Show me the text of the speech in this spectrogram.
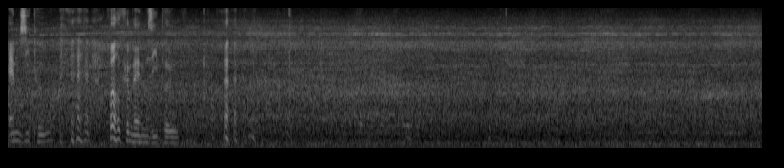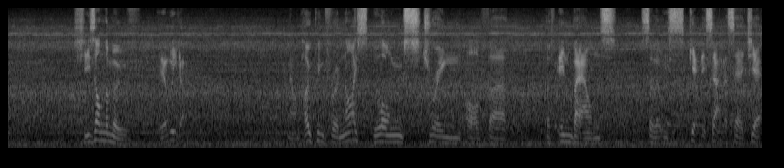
MZ Poo. Welcome, MZ Poo. She's on the move. Here we go. Hoping for a nice long string of uh, of inbounds so that we get this Atlas Air jet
